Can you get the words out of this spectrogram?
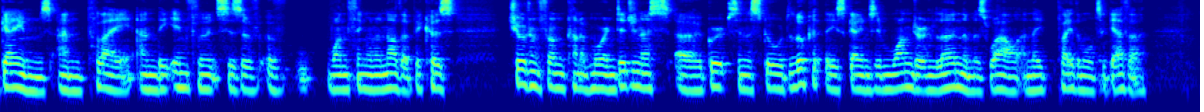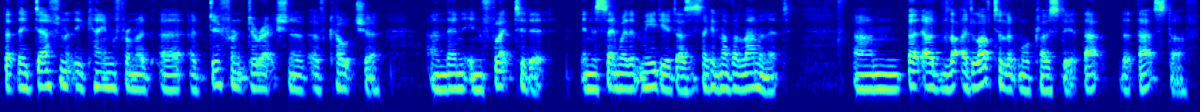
games and play and the influences of, of one thing on another because children from kind of more indigenous uh, groups in the school would look at these games in wonder and learn them as well, and they'd play them all together. But they definitely came from a, a, a different direction of, of, culture and then inflected it in the same way that media does. It's like another laminate. Um, but I'd, I'd love to look more closely at that, at that stuff.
